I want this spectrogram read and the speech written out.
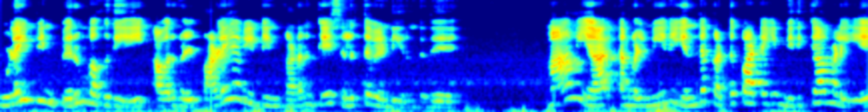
உழைப்பின் பெரும்பகுதியை அவர்கள் பழைய வீட்டின் கடனுக்கே செலுத்த வேண்டியிருந்தது. மாமியார் தங்கள் மீது எந்த கட்டுப்பாட்டையும் விதிக்காமலேயே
